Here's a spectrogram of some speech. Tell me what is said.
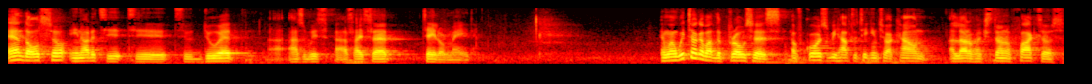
And also, in order to, to, to do it, uh, as, we, as I said, tailor-made. And when we talk about the process, of course, we have to take into account a lot of external factors.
